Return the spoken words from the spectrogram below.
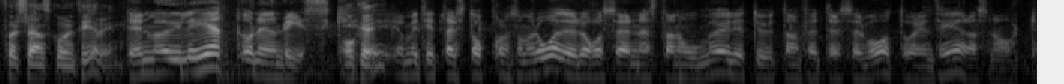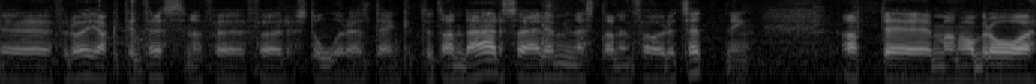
för svensk orientering? Det är en möjlighet och det är en risk. Okay. Om vi tittar i Stockholmsområdet idag så är det nästan omöjligt utanför ett reservat att orientera snart. Eh, för då är jaktintressena för, för stora helt enkelt. Utan där så är det nästan en förutsättning att eh, man har bra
